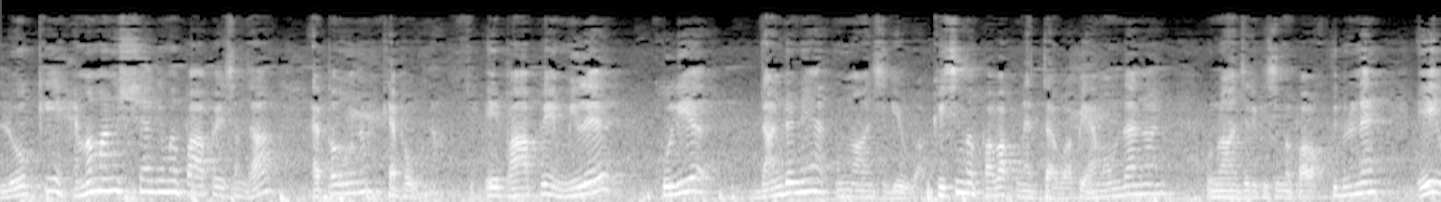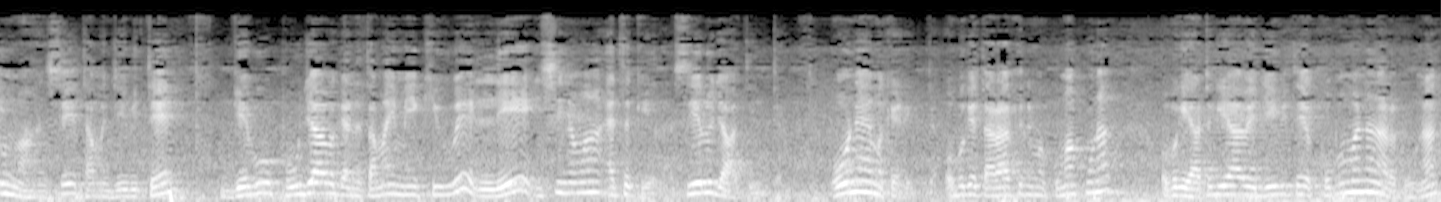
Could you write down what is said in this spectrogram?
ලෝකේ හැම මිනිස්යාගේම පාපය සඳහා අප වුණ කැප වුණා. ඒ පාපේ මිලය කුලිය දණ්ඩනය උන්වහන්සේ ගෙව්වා. කිසිම පවක් නැත්තව අපි හැමෝම දන්නවනේ. උන්වහන්සේට කිසිම පවක් තිබුණේ නැහැ. ඒ උන්වහන්සේ තම ජීවිතයෙන් ගෙවූ පූජාව ගැන තමයි මේ කිව්වේ ලේ ඉසිනවා ඇත කියලා. සියලු જાතින්ට ඕනෑම කෙනෙක්ට ඔබගේ තරාතිරම කුමක් වුණත් ඔබගේ යටගියාවේ ජීවිතය කොපමණ නරක වුණත්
